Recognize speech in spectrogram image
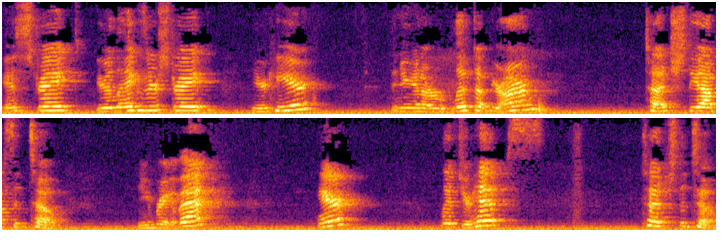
is straight, your legs are straight. You're here. Then you're gonna lift up your arm, touch the opposite toe. You bring it back, here, lift your hips, touch the toe.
